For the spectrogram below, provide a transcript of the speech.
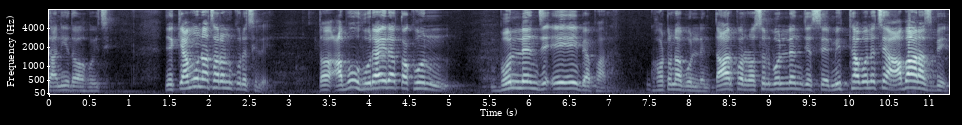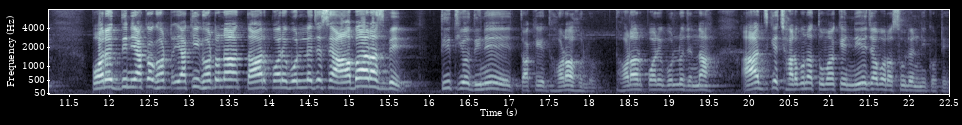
জানিয়ে দেওয়া হয়েছে যে, কেমন আচরণ করেছিলে? তো আবু হুরাইরা তখন বললেন যে, এই এই ব্যাপার ঘটনা বললেন। তারপর রসুল বললেন যে, সে মিথ্যা বলেছে, আবার আসবে। পরের দিন এক একই ঘটনা, তারপরে বললে যে, সে আবার আসবে। তৃতীয় দিনে তাকে ধরা হলো। ধরার পরে বলল যে না আজকে ছাড়বো না, তোমাকে নিয়ে যাব রসুলের নিকটে।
